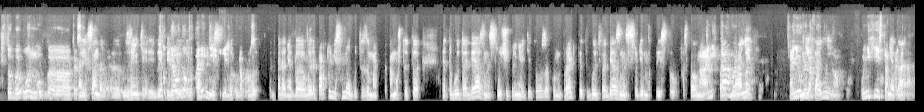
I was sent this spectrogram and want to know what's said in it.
чтобы он мог... Э, так сказать, Александр, извините, я перебью. В аэропорту, людей, не, в, в, аэропорту не смогут изымать, потому что это это будет обязанность, в случае принятия этого законопроекта, это будет обязанность судебных приставов, исполнителей. А они там, они, они уже Нет, находятся они... там. У них есть там... Нет, а,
